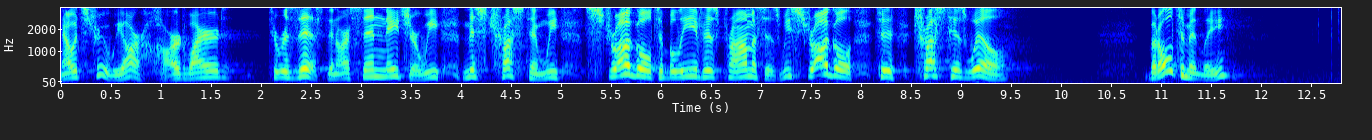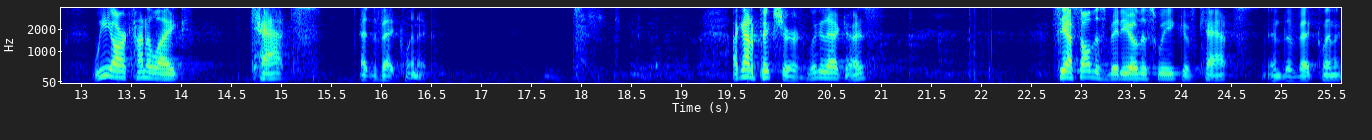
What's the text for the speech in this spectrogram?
Now, it's true, we are hardwired to resist in our sin nature. We mistrust him. We struggle to believe his promises. We struggle to trust his will. But ultimately, we are kind of like cats at the vet clinic. I got a picture. Look at that, guys. See, I saw this video this week of cats in the vet clinic.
